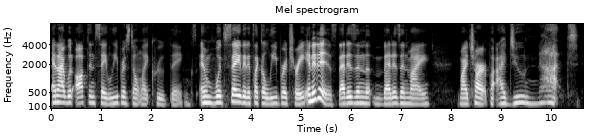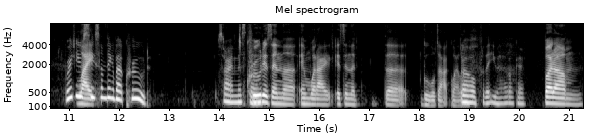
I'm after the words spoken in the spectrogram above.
And I would often say Libras don't like crude things and would say that it's like a Libra trait. And it is. That is in the that is in my my chart, but I do not. Where do you see something about crude? Sorry, I missed Crude that. is in the in what I is in the the Google Doc. Guala. Oh, for that you have okay. But um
